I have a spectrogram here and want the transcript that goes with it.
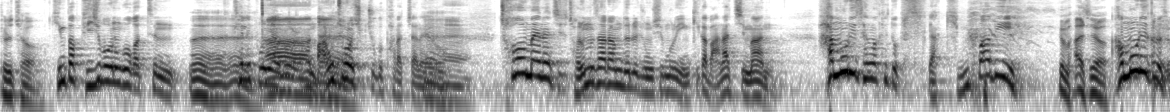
그렇죠. 김밥 뒤집어 놓은 것 같은 예, 예, 예. 캘리포니아 아, 롤을 한 네. 15,000원씩 주고 팔았잖아요. 네. 처음에는 진짜 젊은 사람들을 중심으로 인기가 많았지만 아무리 생각해도 야 김밥이 맞아. 아무리 그래서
